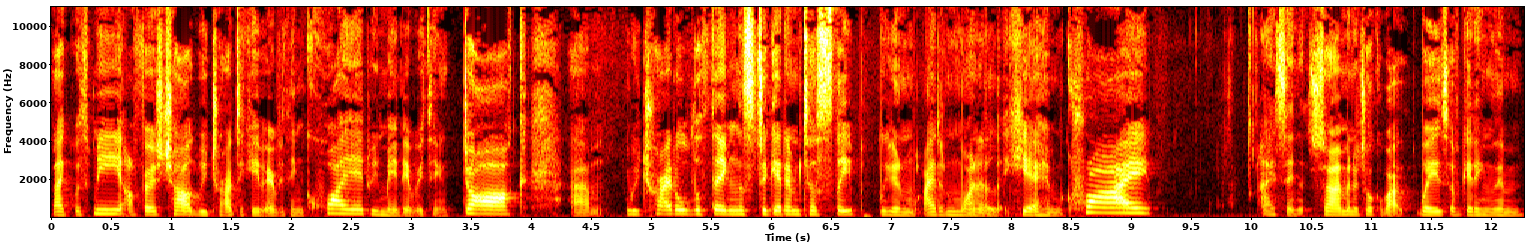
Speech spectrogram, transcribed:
like with me, our first child, we tried to keep everything quiet. We made everything dark. Um, we tried all the things to get him to sleep. We didn't, I didn't want to hear him cry. I think so. I'm going to talk about ways of getting them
